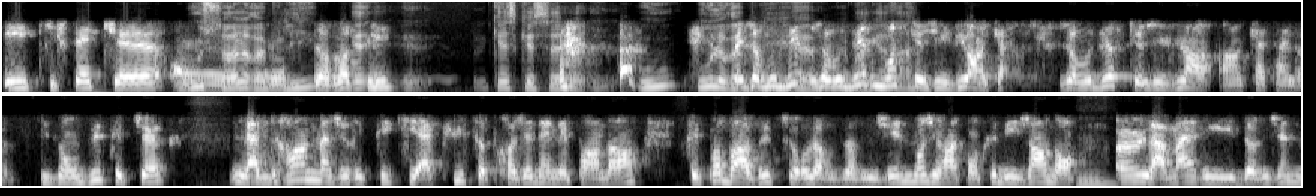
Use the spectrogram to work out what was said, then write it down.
et qui fait que on, Où ça, le repli? se replie. Euh, euh, qu'est-ce que c'est? où, où, le repli? je vais vous dire, je vais vous dire moi ce que j'ai vu en je vais vous dire ce que j'ai vu en, en Catalogne. Ce qu'ils ont dit, c'est que la grande majorité qui appuie ce projet d'indépendance, c'est pas basé sur leurs origines. Moi, j'ai rencontré des gens dont hmm. un, la mère est d'origine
